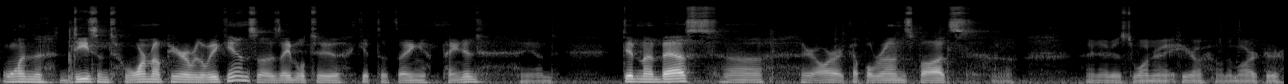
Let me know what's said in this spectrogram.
one decent warm up here over the weekend, so I was able to get the thing painted and did my best. Uh, there are a couple run spots. Uh, I noticed one right here on the marker.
